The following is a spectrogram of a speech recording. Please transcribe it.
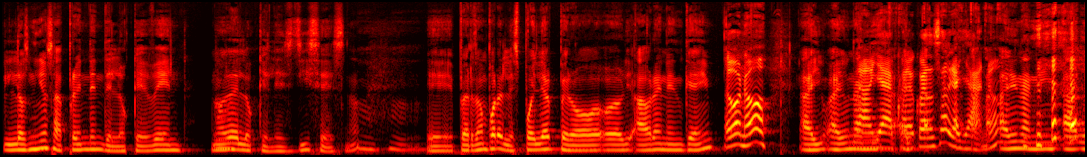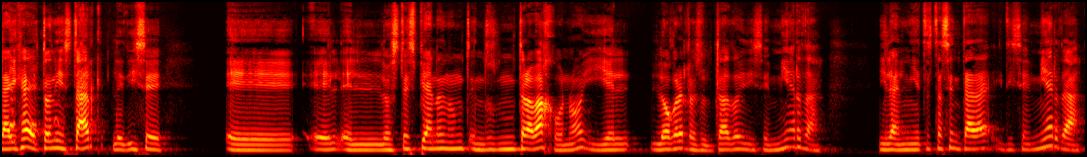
los niños aprenden de lo que ven, no de lo que les dices, ¿no? eh, perdón por el spoiler, pero ahora en Endgame... Oh, no. Hay, hay una... No, ya, cuando, salga ya, ¿no? Hay una niña, la hija de Tony Stark le dice, eh, él, lo está espiando en un, en un trabajo, ¿no? Y él logra el resultado y dice, mierda. Y la niñeta está sentada y dice, mierda.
